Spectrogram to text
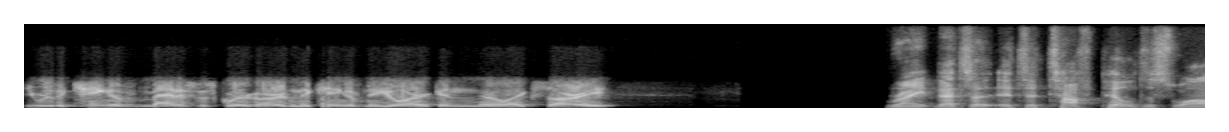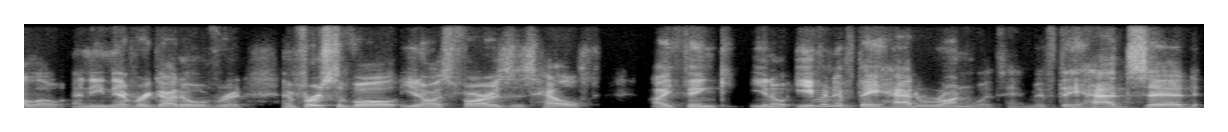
you were the king of Madison Square Garden, the king of New York, and they're like, sorry. Right. That's a it's a tough pill to swallow and he never got over it. And first of all, you know, as far as his health, I think, you know, even if they had run with him, if they had said,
